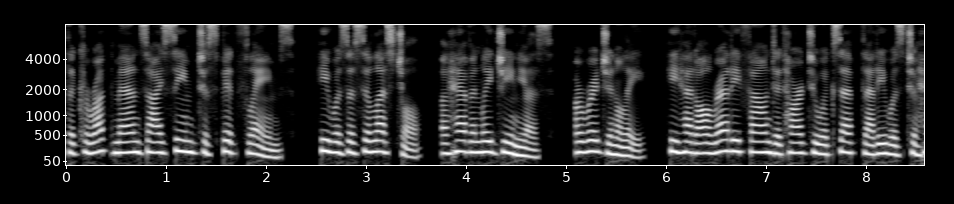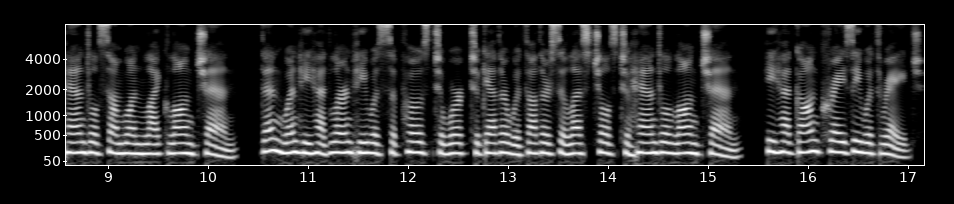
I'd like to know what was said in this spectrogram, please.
The corrupt man's eye seemed to spit flames. He was a celestial, a heavenly genius. Originally, he had already found it hard to accept that he was to handle someone like Long Chen. Then when he had learned he was supposed to work together with other Celestials to handle Long Chen, he had gone crazy with rage.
